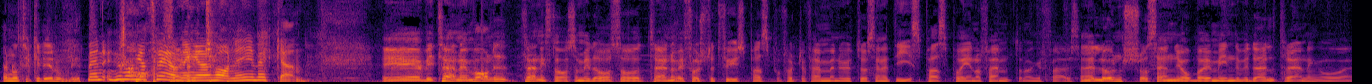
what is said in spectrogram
Men de tycker det är roligt. Men hur många träningar har ni i veckan? Eh, vi tränar en vanlig träningsdag som idag så tränar vi först ett fyspass på 45 minuter och sen ett ispass på 1.15 ungefär. Sen är lunch och sen jobbar vi med individuell träning och eh,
